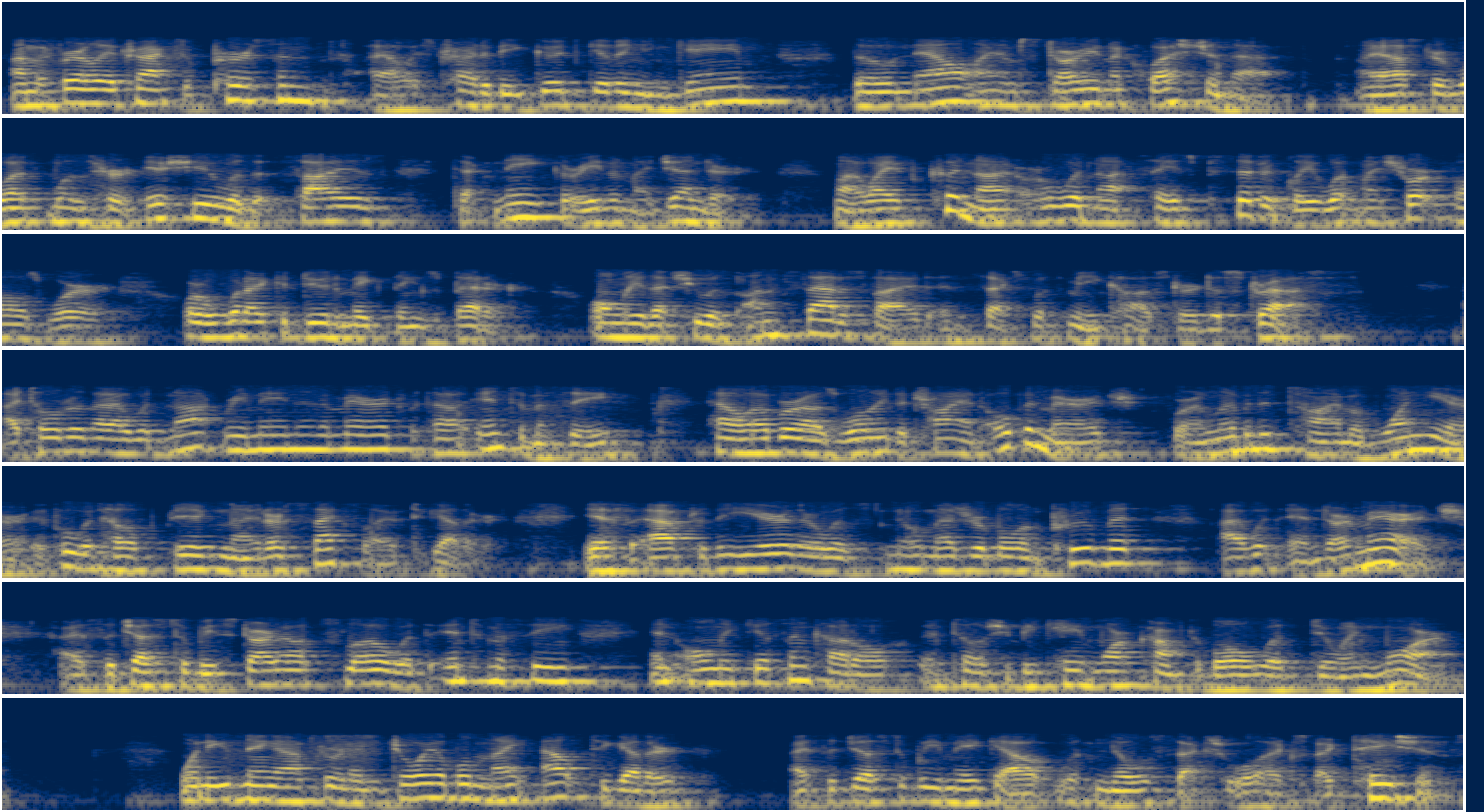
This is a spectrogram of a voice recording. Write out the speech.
I'm a fairly attractive person. I always try to be good, giving, and game, though now I am starting to question that. I asked her what was her issue. Was it size, technique, or even my gender. My wife could not or would not say specifically what my shortfalls were or what I could do to make things better, only that she was unsatisfied and sex with me caused her distress. I told her that I would not remain in a marriage without intimacy. However, I was willing to try an open marriage for a limited time of one year if it would help reignite our sex life together. If after the year there was no measurable improvement, I would end our marriage. I suggested we start out slow with intimacy and only kiss and cuddle until she became more comfortable with doing more. One evening after an enjoyable night out together, I suggested we make out with no sexual expectations.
